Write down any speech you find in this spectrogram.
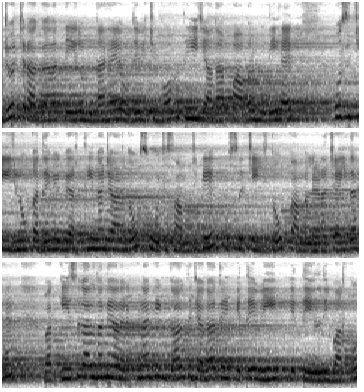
ਜੋ ਚਿਰਾਗਾਂ ਦਾ ਤੇਲ ਹੁੰਦਾ ਹੈ, ਉਹਦੇ ਵਿੱਚ ਬਹੁਤ ਹੀ ਜ਼ਿਆਦਾ ਪਾਵਰ ਹੁੰਦੀ ਹੈ। ਉਸ ਚੀਜ਼ ਨੂੰ ਕਦੇ ਵੀ ਵਿਅਰਥੀ ਨਾ ਜਾਣ ਦਿਓ। ਸੋਚ ਸਮਝ ਕੇ ਉਸ ਚੀਜ਼ ਤੋਂ ਕੰਮ ਲੈਣਾ ਚਾਹੀਦਾ ਹੈ। ਬਾਕੀ ਇਸ ਗੱਲ ਦਾ ਧਿਆਨ ਰੱਖਣਾ ਕਿ ਗਲਤ ਜਗ੍ਹਾ ਤੇ ਕਿਤੇ ਵੀ ਇਹ ਤੇਲ ਦੀ ਵਰਤੋਂ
